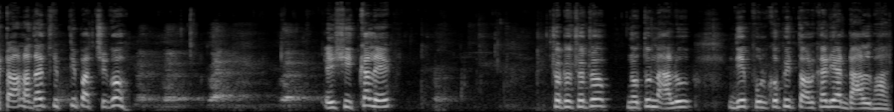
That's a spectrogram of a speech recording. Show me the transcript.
একটা আলাদাই তৃপ্তি পাচ্ছি গো। এই শীতকালে ছোট ছোট নতুন আলু দিয়ে ফুলকপির তরকারি আর ডাল ভাত।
